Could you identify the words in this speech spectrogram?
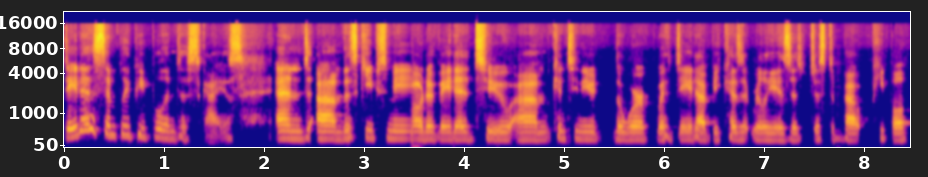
data is simply people in disguise. And um, this keeps me motivated to um, continue the work with data because it really is just about people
